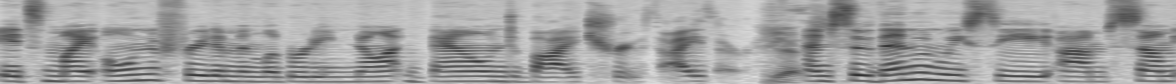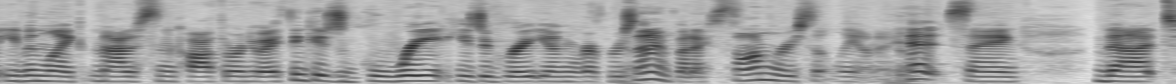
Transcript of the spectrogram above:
It's my own freedom and liberty, not bound by truth either. Yes. And so then when we see um, some, even like Madison Cawthorn, who I think is great, he's a great young representative, yeah. but I saw him recently on a yeah. hit saying that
